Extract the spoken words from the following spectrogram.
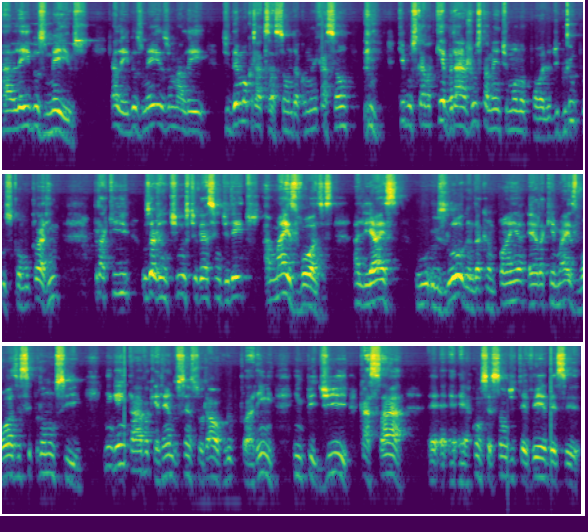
a Lei dos Meios. A Lei dos Meios é uma lei de democratização da comunicação que buscava quebrar justamente o monopólio de grupos como o Clarim, para que os argentinos tivessem direitos a mais vozes. Aliás, o, slogan da campanha era que mais vozes se pronunciem. Ninguém estava querendo censurar o Grupo Clarim, impedir, caçar é é, é, é, a concessão de TV desse,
